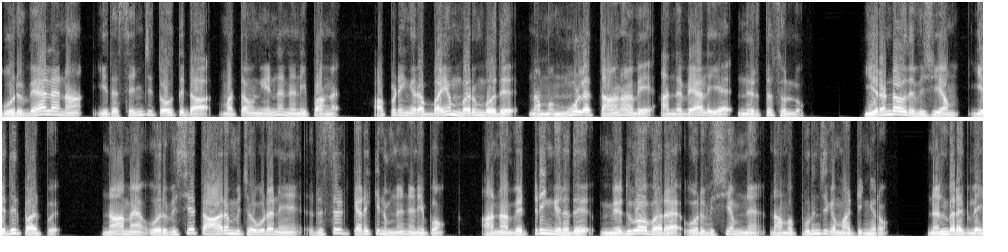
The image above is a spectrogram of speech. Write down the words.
ஒரு வேலைனா இதை செஞ்சு தோத்துட்டா மத்தவங்க என்ன நினைப்பாங்க? அப்படிங்கிற பயம் வரும்போது நம்ம மூளை தானாவே அந்த வேலையை நிறுத்த சொல்லும். இரண்டாவது விஷயம் எதிர்பார்ப்பு. நாம ஒரு விஷயத்த ஆரம்பிச்ச உடனே ரிசல்ட் கிடைக்கணும்னு நினைப்போம். ஆனா வெற்றிங்கிறது மெதுவா வர ஒரு விஷயம்னு நாம புரிஞ்சுக்க மாட்டேங்கிறோம். நண்பர்களே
